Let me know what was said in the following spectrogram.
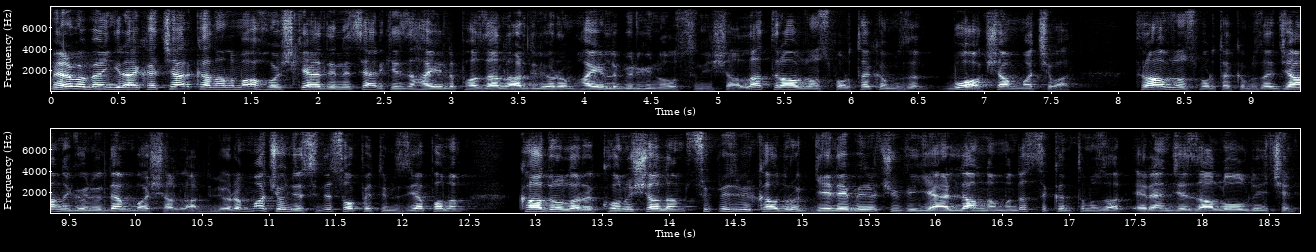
Merhaba ben Giray Kaçar kanalıma hoş geldiniz. Herkese hayırlı pazarlar diliyorum. Hayırlı bir gün olsun inşallah. Trabzonspor takımımızın bu akşam maçı var. Trabzonspor takımımıza canı gönülden başarılar diliyorum. Maç öncesinde sohbetimizi yapalım. Kadroları konuşalım. Sürpriz bir kadro gelebilir çünkü yerli anlamında sıkıntımız var. Eren cezalı olduğu için,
